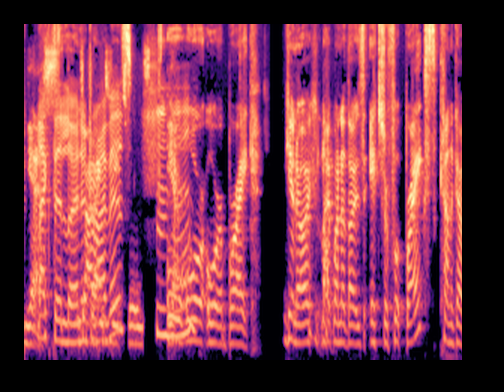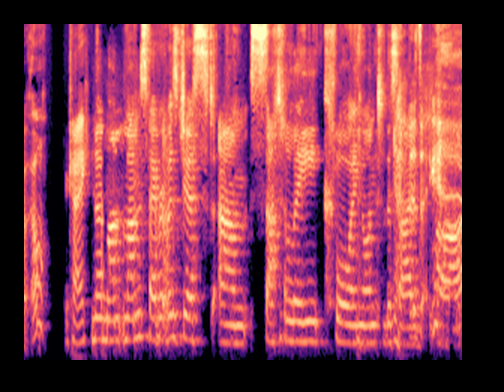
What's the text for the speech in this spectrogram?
yes, like the learner driving drivers. teachers. Mhm. Or, or, or a brake, you know, like one of those extra foot brakes, kind of go, oh, okay. No, mum, mum's favorite was just um, subtly clawing onto the side of the car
